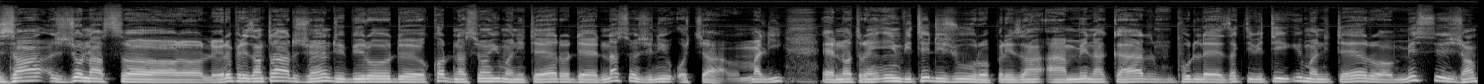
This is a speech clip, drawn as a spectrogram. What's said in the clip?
Jean Jonas, euh, le représentant adjoint du Bureau de coordination humanitaire des Nations Unies OCHA Mali, est notre invité du jour présent à Ménakar pour les activités humanitaires. Monsieur Jean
